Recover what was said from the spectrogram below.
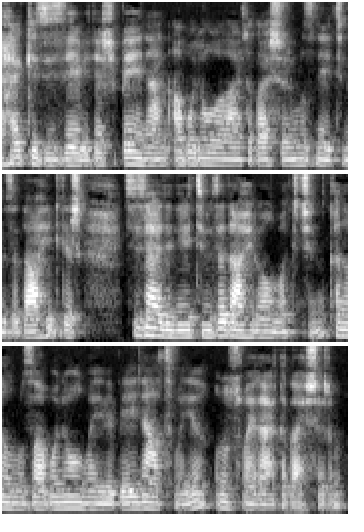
herkes izleyebilir. Beğenen, abone olan arkadaşlarımız niyetimize dahildir. Sizler de niyetimize dahil olmak için kanalımıza abone olmayı ve beğeni atmayı unutmayın arkadaşlarım.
